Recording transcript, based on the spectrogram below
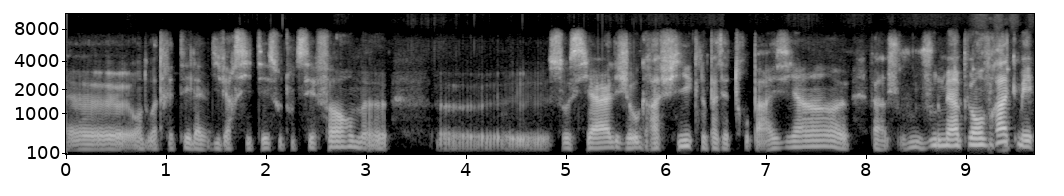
Euh, on doit traiter la diversité sous toutes ses formes. Euh, social, géographique, ne pas être trop parisien. Euh, enfin, je, vous le mets un peu en vrac, mais,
